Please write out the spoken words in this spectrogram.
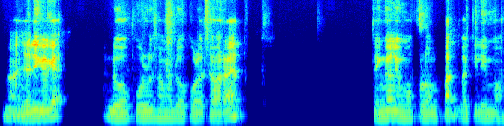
Nah, jadi kakek 20 sama 20 coret. Tinggal 54 bagi 5.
